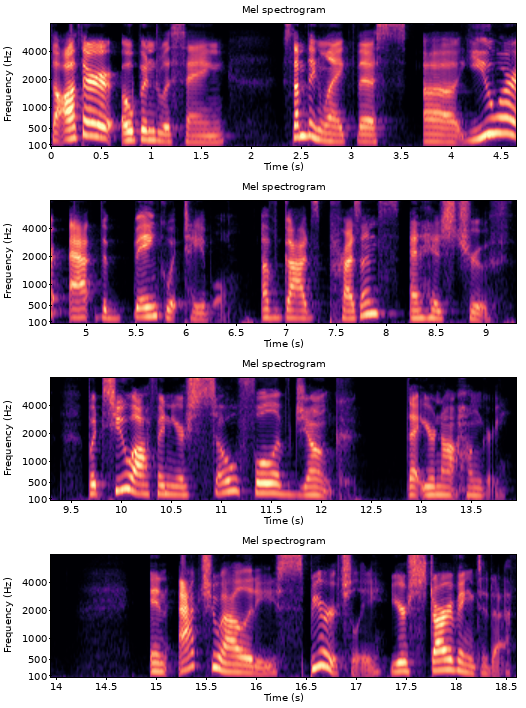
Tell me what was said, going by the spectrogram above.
The author opened with saying something like this uh, You are at the banquet table of God's presence and his truth. But too often you're so full of junk that you're not hungry. In actuality, spiritually, you're starving to death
